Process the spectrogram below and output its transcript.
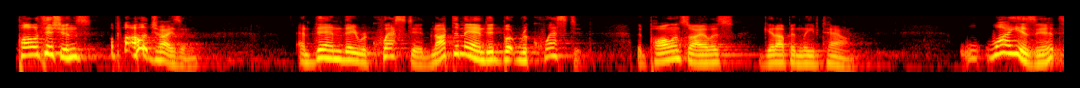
Politicians apologizing. And then they requested, not demanded, but requested, that Paul and Silas get up and leave town. Why is it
